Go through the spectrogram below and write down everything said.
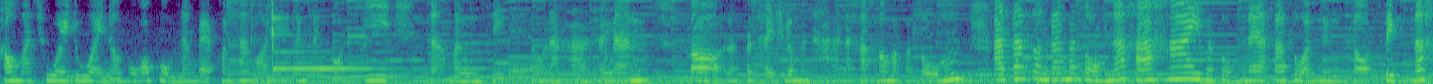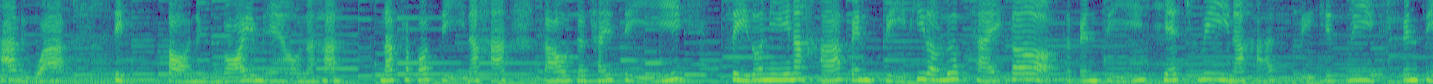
เข้ามาช่วยด้วยเนาะเพราะว่าผมนางแบบค่อนข้างอ่อนแอตั้งแต่ก่อนที่จะมาลงสีแล้วนะคะดังนั้นก็เราก็ใช้เชื่อมพันธะนะคะ เข้ามาผสม อัตราส่วนการผสมนะคะ ให้ผสมในอัตราส่วน 1 ต่อ 10 นะคะ หรือว่า 10 ต่อ 100 ml นะคะ นับเฉพาะสีนะคะ เราจะใช้สี สีตัวนี้นะคะเป็นสีที่เราเลือกใช้ก็จะเป็นสีเชสวีนะคะ สีเชสวีเป็นสี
